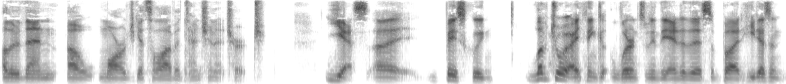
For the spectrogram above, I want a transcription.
other than oh, Marge gets a lot of attention at church. Yes, uh, basically, Lovejoy I think learns something at the end of this, but he doesn't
